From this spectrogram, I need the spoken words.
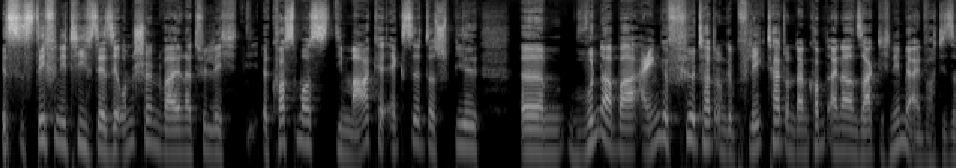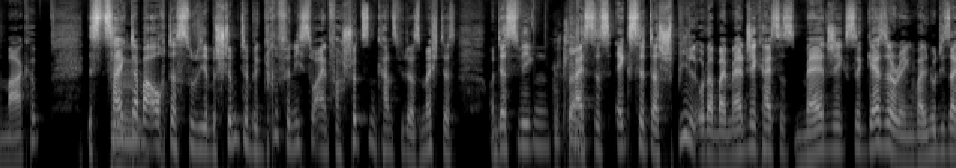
Es ist definitiv sehr, sehr unschön, weil natürlich die, äh, Cosmos die Marke Exit das Spiel ähm, wunderbar eingeführt hat und gepflegt hat und dann kommt einer und sagt, ich nehme mir einfach diese Marke. Es zeigt mhm. aber auch, dass du dir bestimmte Begriffe nicht so einfach schützen kannst, wie du das möchtest. Und deswegen Klar. heißt es Exit das Spiel oder bei Magic heißt es Magic the Gathering, weil nur dieser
